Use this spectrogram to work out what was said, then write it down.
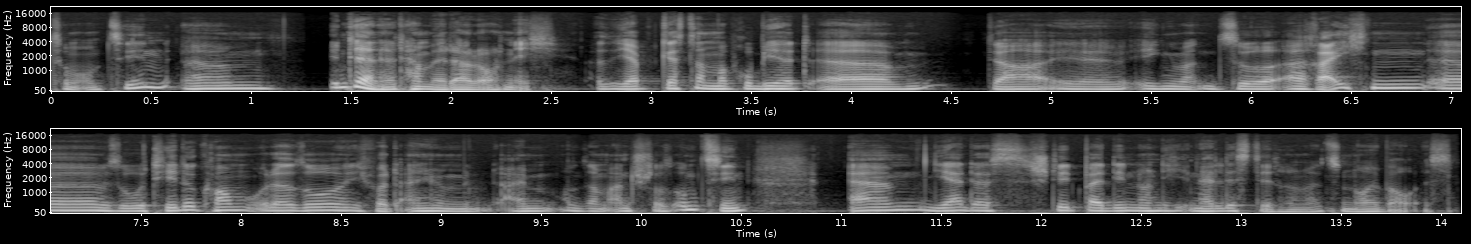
zum Umziehen. Ähm, Internet haben wir da doch nicht. Also ich habe gestern mal probiert, ähm, da äh, irgendjemanden zu erreichen, äh, so Telekom oder so. Ich wollte eigentlich mit einem unserem Anschluss umziehen. Ähm, ja, das steht bei denen noch nicht in der Liste drin, weil es ein Neubau ist.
